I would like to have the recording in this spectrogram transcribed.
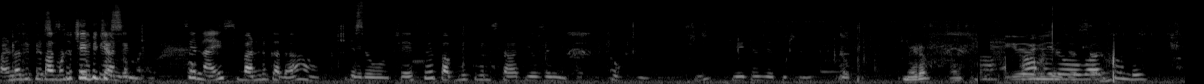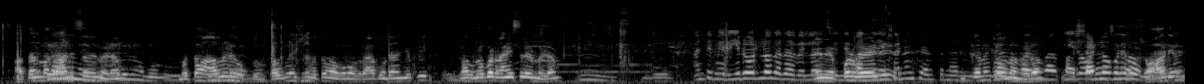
మైనర్ రిపేర్స్ చేపించేస్తాం. మేడం. సరే నైస్ బండ్ కదా. మీరు చేస్తే public will start using it okay నీట్గా చేపించండి. మేడం. అతను మాకు రాణిస్తుంది మేడం. మొత్తం ఆల్రెడీ క్యాల్కులేషన్ మొత్తం మాకు రాకుండా అని చెప్పి మాకు లోపల రాణిస్తలేడు మేడం. అంటే మీరు ఈ రోడ్లో కదా వెళ్ళాల్సింది. ఎప్పుడు పోయేది? ఎక్కడి నుంచి వెళ్తున్నారు ఇక్కడ నుంచి వెళ్దాం మేడం.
